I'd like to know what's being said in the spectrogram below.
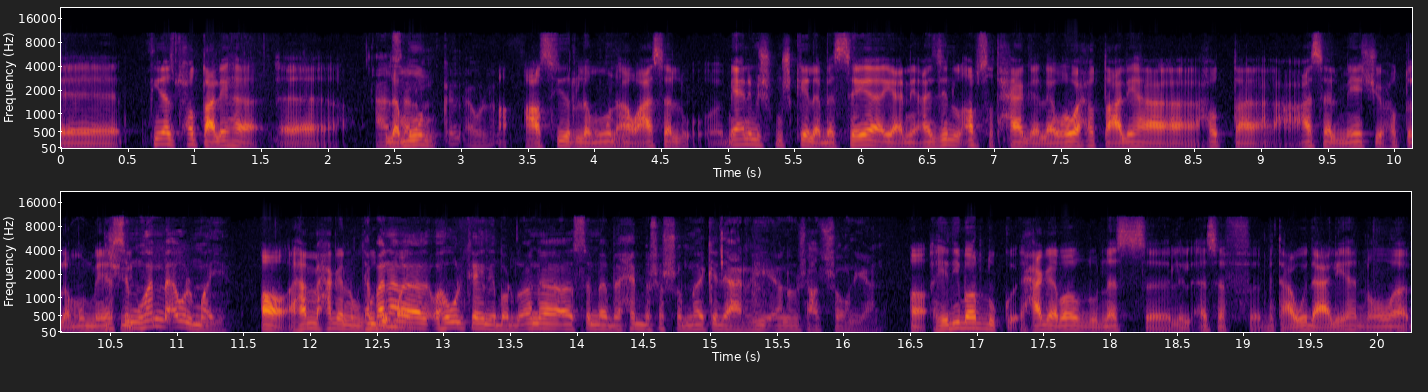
آه في ناس بتحط عليها آه ليمون. ممكن أو لا عصير ليمون أو عسل. يعني مش مشكلة بس هي يعني عايزين الأبسط حاجة. لو هو يحط عليها يحط عسل ماشي يحط ليمون بس ماشي مهم قوي المية. آه أهم حاجة إن طب وجود أنا المية. هقول تاني برضو. أنا أصلا ما بحبش أشرب مية كده على الريق أنا مش عطشان يعني. آه هي دي برضو حاجة برضو الناس آه، للأسف متعودة عليها إن هو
